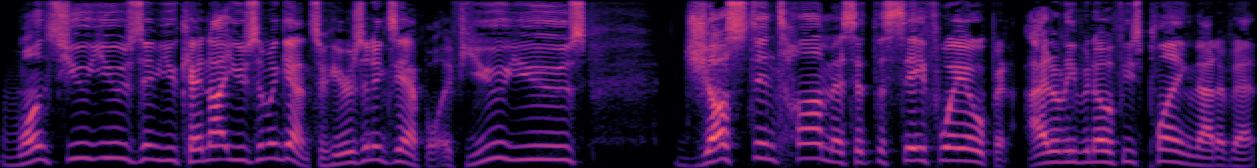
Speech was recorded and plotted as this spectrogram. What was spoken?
Once you use him, you cannot use him again. So here's an example. If you use Justin Thomas at the Safeway Open, I don't even know if he's playing that event.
